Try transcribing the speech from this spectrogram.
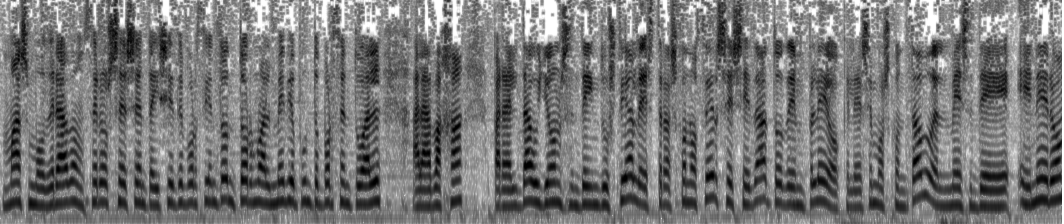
más moderada, un 0,67%, en torno al medio punto porcentual a la baja para el Dow Jones de Industriales. Tras conocerse ese dato de empleo que les hemos contado el mes de enero,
